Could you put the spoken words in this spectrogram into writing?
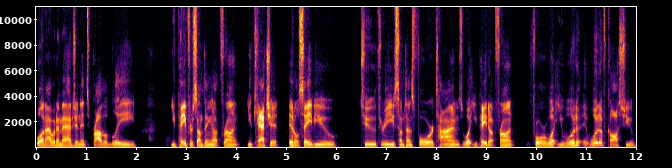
Well, and I would imagine it's probably you pay for something up front, you catch it, it'll save you two, three, sometimes four times what you paid up front for what you would it would have cost you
